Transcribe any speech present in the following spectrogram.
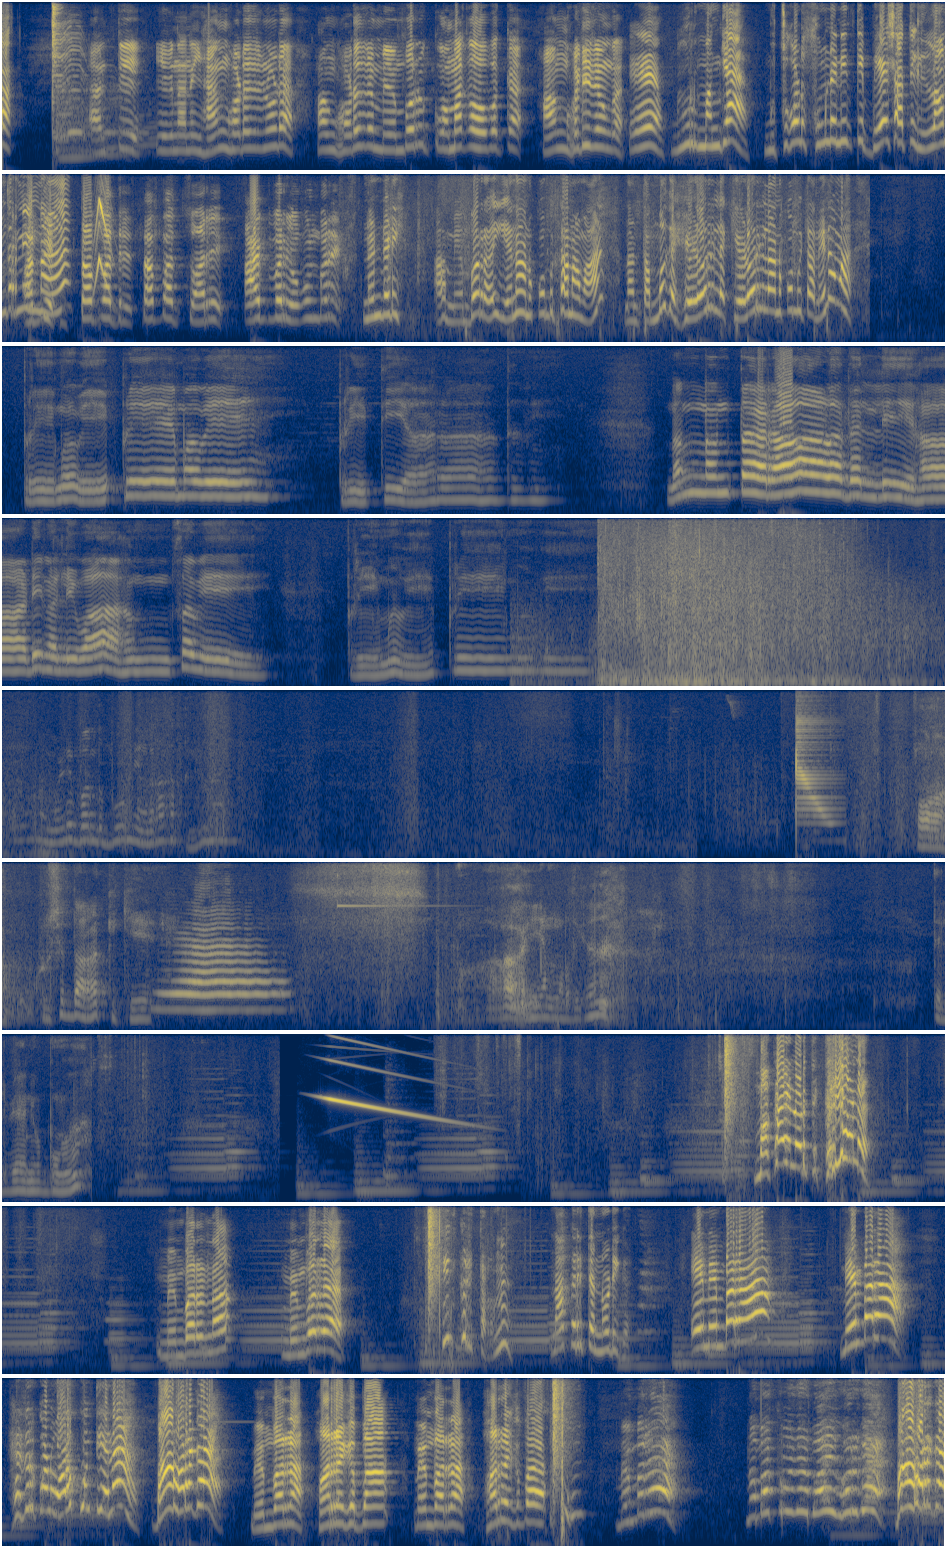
ಆಂಟಿ ಈಗ ನನಗೆ ಹೆಂಗ್ ಹೊಡೆದ್ರಿ ನೋಡ ಹಂಗ್ ಹೊಡೆದ್ರೆ ಮೆಂಬರು ಕೊಮಾಕ ಹೋಗ್ಬೇಕ. ಹಂಗ್ ಹೊಡಿರಿ ಅವಂಗ. ಏ ಮೂರ್ ಮಂಗ್ಯ ಮುಚ್ಕೊಂಡು ಸುಮ್ಮನೆ ನಿಂತಿ ಬೇಷ್ ಆತು ಇಲ್ಲ ಅಂದ್ರೆ ನಿನ್ನ? ತಪ್ಪಾತ್ರಿ ತಪ್ಪಾತ್ ಸಾರಿ ಆಯ್ತು ಬರ್ರಿ ಹೋಗೋಣ ಬರ್ರಿ. ನನ್ ನಡಿ ಆ ಮೆಂಬರ್ ಏನೋ ಅನ್ಕೊಂಡ್ಬಿಟ್ಟಾನವ? ನನ್ನ ತಮ್ಮಗ ಹೇಳೋರಿಲ್ಲ ಕೇಳೋರಿಲ್ಲ ಅನ್ಕೊಂಡ್ಬಿಟ್ಟಾನೇನವ ಪ್ರೇಮವೇ ಪ್ರೇಮವೇ ಪ್ರೀತಿಯಾರಾಧವೇ. ನನ್ನಂತರಾಳದಲ್ಲಿ ಹಾಡಿನಲ್ಲಿ ಹಂಸವೇ ಪ್ರೇಮವೇ ಪ್ರೇಮವೇ. ಮಳೆ ಬಂದು ಭೂಮಿ ಅದರಾಗತ್ತೆ ಕೃಷಿದ್ದ ರಕ್ಕಿಕ್ಕಿ ಏನು ಮಾಡೋದು ಈಗ? ತೆಲ್ಬ್ಯಾನಿ ಒಬ್ಬ ಮಕ ಏನ್ ನೋಡ್ತಿ ಕರಿಯೋಣ ಮೆಂಬರನ್ನ ಮೆಂಬರ? ಹಿಂಗ್ ಕರಿತಾರನ? ನಾ ಕರಿತೇನೆ ನೋಡಿಗ ಏ ಮೆಂಬರ? ಮೆಂಬರ? ಹೆದರ್ಕೊಂಡು ಒಳಗ್ ಕುಂತಿಯನ? ಬಾ ಹೊರಗ. ಮೆಂಬರ ಹೊರಗಪ್ಪ ಮೆಂಬರ ಹೊರಗಪ್ಪ ಮೆಂಬರ ನಮ್ಮ ಮಕ್ಕಳು ಬಂದ ಬಾಯಿ ಹೊರಗೆ. ಬಾ ಹೊರಗ.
